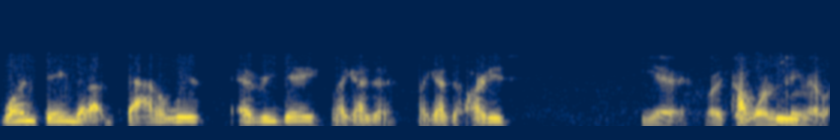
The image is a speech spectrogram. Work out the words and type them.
One thing that I battle with every day, like as a like as an artist, Yeah, like the one Probably- thing that like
